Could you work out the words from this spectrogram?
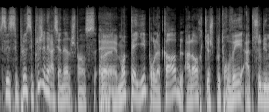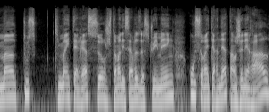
c'est c'est plus c'est plus générationnel, je pense. Ouais. Euh, moi, payer pour le câble, alors que je peux trouver absolument tout ce qui m'intéresse sur justement des services de streaming ou sur Internet en général.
